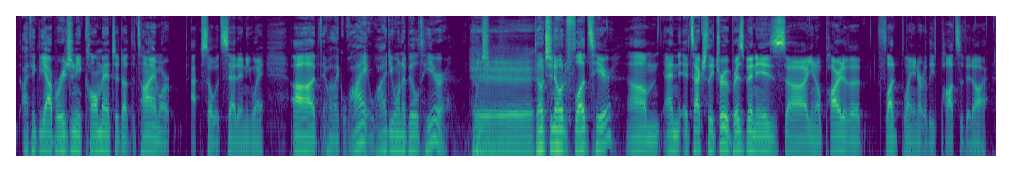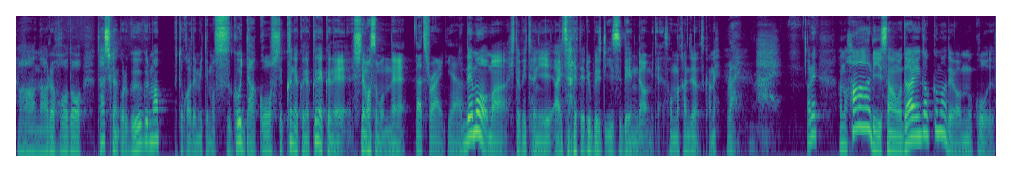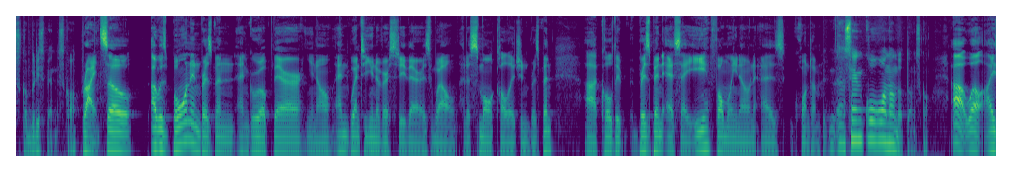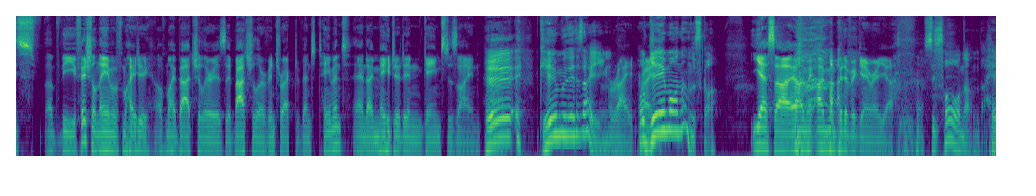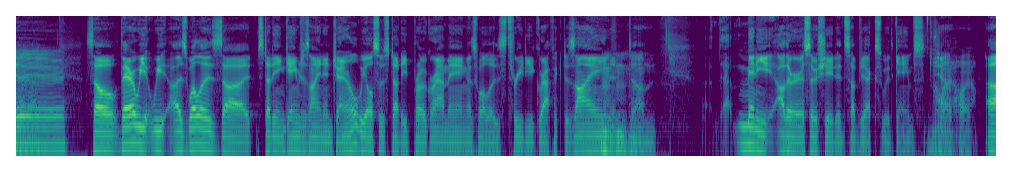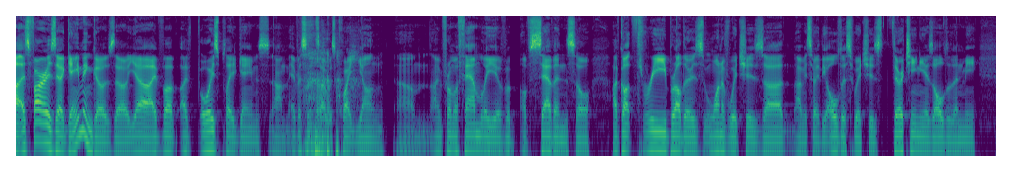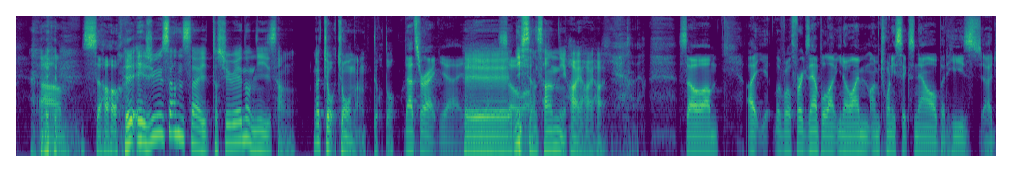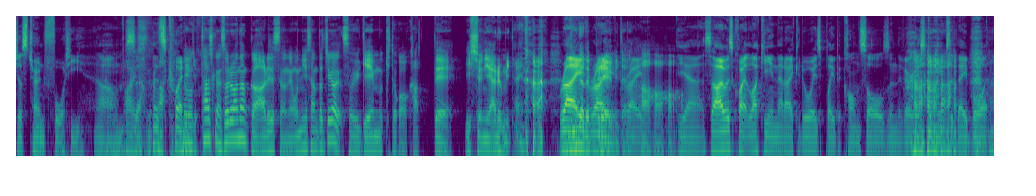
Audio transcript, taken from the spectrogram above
I think the Aborigine commented at the time, or uh, so it said anyway. Uh, they were like, "Why? Why do you want to build here? Don't you, don't you know it floods here?" Um, and it's actually true. Brisbane is, uh, you know, part of a floodplain, or at least parts of it are. ああなるほど確かにこれ Google マップとかで見てもすごい蛇行してくねくねくねくねしてますもんね That's right. Yeah. でもまあ人々に愛されてるブリスベン川みたいなそんな感じなんですかね right. あれあのハーリーさんは大学までは向こうですかブリスベンですか Right. So I was born in Brisbane and grew up there, you know, and went to university there as well at a small college in Brisbane. Uh, called it Brisbane SAE, formerly known as Qantm. 専攻は何だったんですか? Ah, well, I, uh, the official name of my of my bachelor is a Bachelor of Interactive Entertainment, and I majored in games design. Hey, game design? Right. right. Oh, gamer なんですか? Yes, I, uh, I'm, I'm a bit of a gamer, yeah. So, そうなんだ。へえ。Yeah. So there we, we as well as uh, studying game design in general, we also studied programming as well as 3D graphic design mm-hmm. and mm-hmm. um, many other associated subjects with games. Yeah. Hi, hi. Uh, as far as uh, gaming goes, though, yeah, I've uh, I've always played games um, ever since I was quite young. Um, I'm from a family of of seven, so I've got three brothers, one of which is uh, I mean, sorry, the oldest, which is 13 years older than me. Um, so ええ13歳年上の兄さんが長長男ってこと？That's right, yeah. yeah. へえ So, 兄さん3人はいはいはい so um, uh, y- well, for example, uh, you know, I'm I'm 26 now, but he's uh, just turned 40. Um, バイ so ス it's あ quite で a も difference. 確かにそれはなんかあれですよねお兄さんたちがそういうゲーム機とかを買って一緒にやるみたいな Right, みんなでプレイ right, みたいな、 right. はあはあはあ Yeah, so I was quite lucky in that I could always play the consoles and the various games that they bought.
